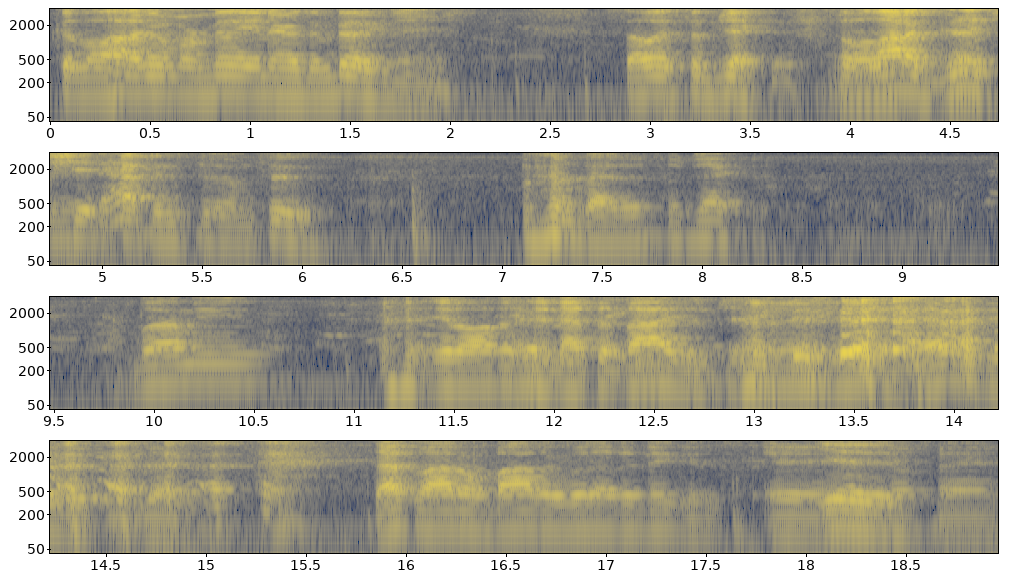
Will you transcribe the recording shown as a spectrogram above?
Because a lot of them are millionaires and billionaires. So it's subjective. So a lot of good shit happens to them too. that is subjective. But I mean, it all depends. and that's a value. yeah, everything is subjective. That's why I don't bother with other niggas. And, You Yeah. know what I'm saying?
